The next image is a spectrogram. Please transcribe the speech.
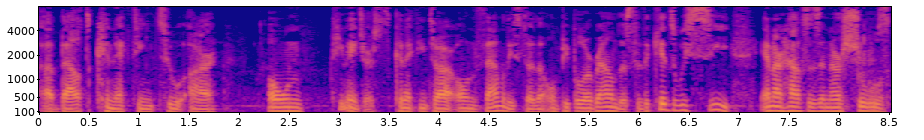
about connecting to our own teenagers, connecting to our own families, to the own people around us, to the kids we see in our houses, in our schools,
